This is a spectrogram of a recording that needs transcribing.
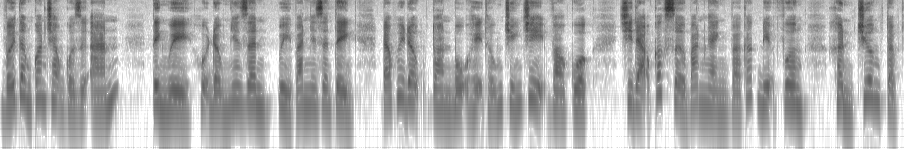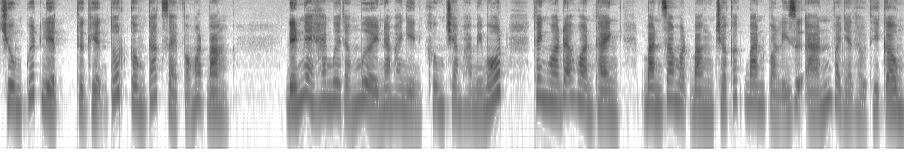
Với tầm quan trọng của dự án, tỉnh ủy, hội đồng nhân dân, ủy ban nhân dân tỉnh đã huy động toàn bộ hệ thống chính trị vào cuộc, chỉ đạo các sở ban ngành và các địa phương khẩn trương tập trung quyết liệt thực hiện tốt công tác giải phóng mặt bằng. Đến ngày 20 tháng 10 năm 2021, Thanh Hóa đã hoàn thành bàn giao mặt bằng cho các ban quản lý dự án và nhà thầu thi công,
